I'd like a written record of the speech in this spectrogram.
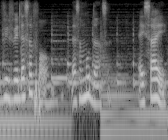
Viver dessa forma, dessa mudança. É isso aí.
